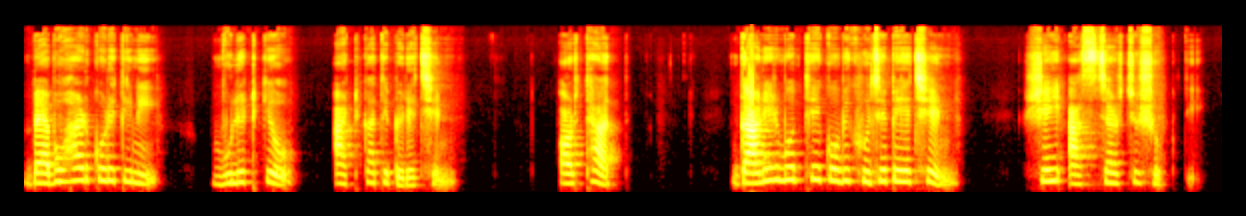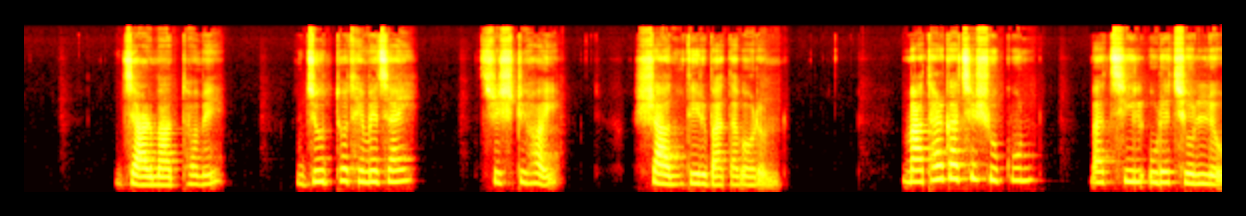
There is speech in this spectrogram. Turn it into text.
ব্যবহার করে তিনি বুলেটকেও আটকাতে পেরেছেন। অর্থাৎ গানের মধ্যে কবি খুঁজে পেয়েছেন সেই আশ্চর্য শক্তি, যার মাধ্যমে যুদ্ধ থেমে যায় সৃষ্টি হয়। শান্তির বাতাবরণ। মাথার কাছে শুকুন বা চিল উড়ে চললেও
